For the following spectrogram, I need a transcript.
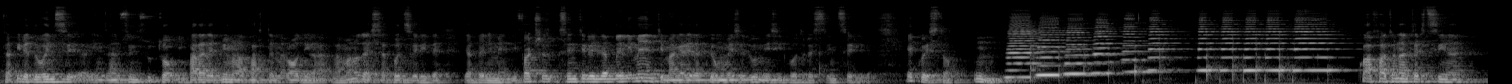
capire dove innanzitutto imparate prima la parte melodica, la mano destra, poi inserite gli abbellimenti. Faccio sentire gli abbellimenti, magari da qui a un mese, due mesi li potreste inserire. E questo, un. Qua fate una terzina,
